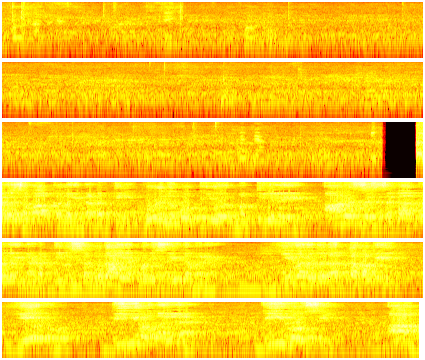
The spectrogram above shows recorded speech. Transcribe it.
ஃபோன் தான் இருக்கேன் ஃபோன் சபாக்களை நடத்தி பொழுதுபோக்கியோர் மத்தியிலே ஆர் எஸ் எஸ் சகாக்களை நடத்தி சமுதாய பணி செய்தவரே இவரது ரத்த வகை ஏஓ பிஓ அல்ல விஓசி. ஆம்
